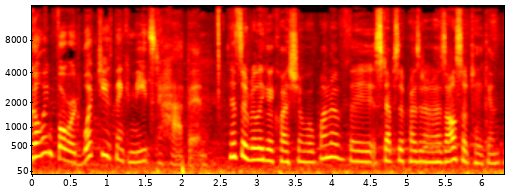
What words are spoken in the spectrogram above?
Going forward, what do you think needs to happen? That's a really good question. Well, one of the steps the president has also taken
